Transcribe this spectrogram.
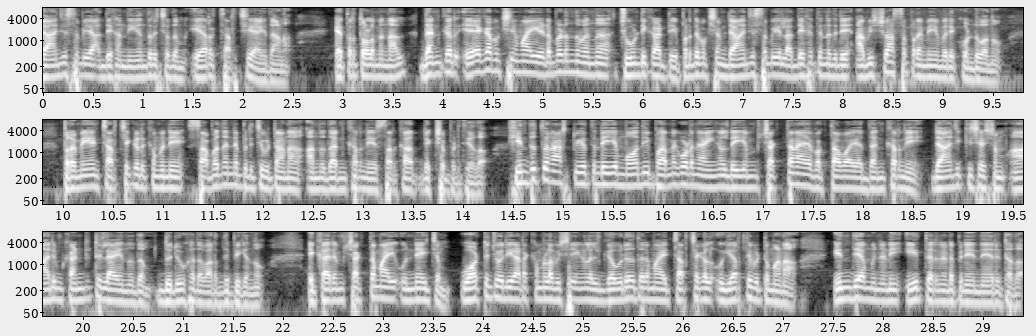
രാജ്യസഭയെ അദ്ദേഹം നിയന്ത്രിച്ചതും ഏറെ ചർച്ചയായതാണ്. എത്രത്തോളം എന്നാൽ ധൻകർ ഏകപക്ഷീയമായി ഇടപെടുന്നുവെന്ന് ചൂണ്ടിക്കാട്ടി പ്രതിപക്ഷം രാജ്യസഭയിൽ അദ്ദേഹത്തിനെതിരെ അവിശ്വാസ പ്രമേയം വരെ കൊണ്ടുവന്നു. പ്രമേയം ചർച്ചയ്ക്കെടുക്കും മുന്നേ സഭ തന്നെ പിരിച്ചുവിട്ടാണ് അന്ന് ധൻഖറിനെ സർക്കാർ രക്ഷപ്പെടുത്തിയത്. ഹിന്ദുത്വ രാഷ്ട്രീയത്തിന്റെയും മോദി ഭരണകൂട നയങ്ങളുടെയും ശക്തനായ വക്താവായ ധൻഖറിനെ രാജിക്ക് ശേഷം ആരും കണ്ടിട്ടില്ല എന്നതും ദുരൂഹത വർദ്ധിപ്പിക്കുന്നു. ഇക്കാര്യം ശക്തമായി ഉന്നയിച്ചും വോട്ട് ചോരി അടക്കമുള്ള വിഷയങ്ങളിൽ ഗൗരവതരമായ ചർച്ചകൾ ഉയർത്തിവിട്ടുമാണ് ഇന്ത്യ മുന്നണി ഈ തെരഞ്ഞെടുപ്പിനെ നേരിട്ടത്.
